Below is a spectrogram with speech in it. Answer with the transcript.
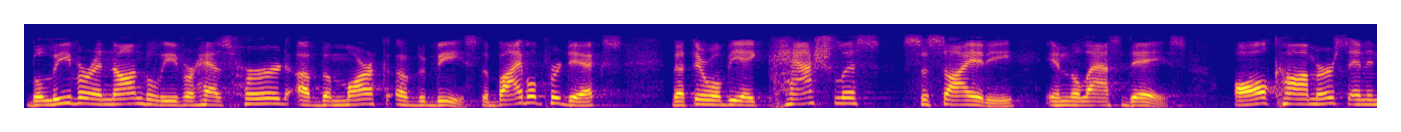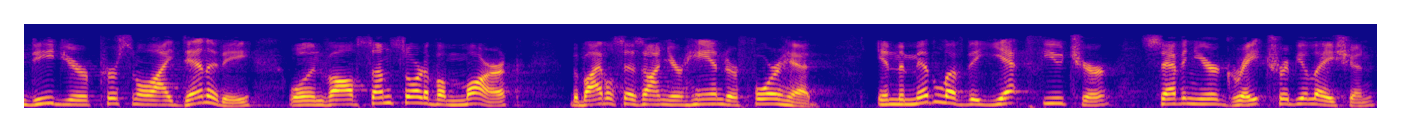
believer and non believer, has heard of the mark of the beast. The Bible predicts that there will be a cashless society in the last days. All commerce and indeed your personal identity will involve some sort of a mark, the Bible says, on your hand or forehead. In the middle of the yet future seven year great tribulation,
